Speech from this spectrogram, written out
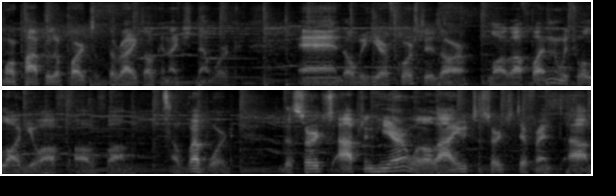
more popular parts of the Ragdoll Connection Network. And over here, of course, there's our log off button, which will log you off of um, of Webboard. The search option here will allow you to search different um,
